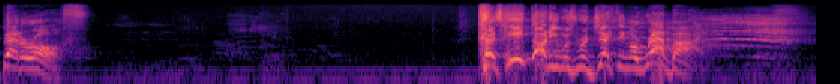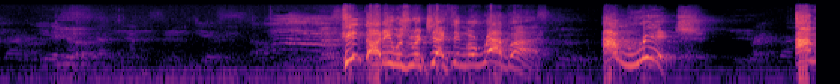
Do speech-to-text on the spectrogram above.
better off. Because he thought he was rejecting a rabbi. He thought he was rejecting a rabbi. I'm rich. I'm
